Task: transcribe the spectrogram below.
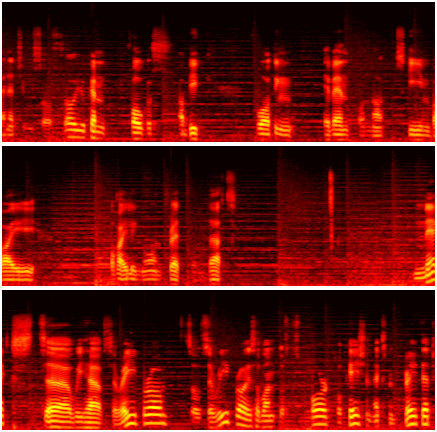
energy resource. So you can focus a big thwarting event or not scheme by piling on threat on that. Next, uh, we have Cerebro. So Cerebro is a one-cost support, location X-Men traded.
